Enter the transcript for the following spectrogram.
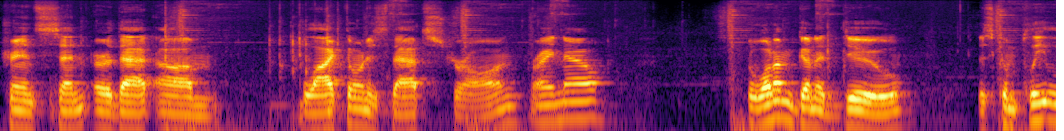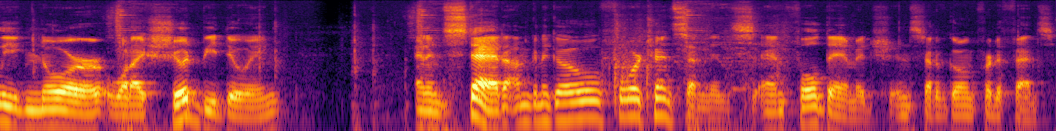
transcend or that um Blackthorn is that strong right now. So what I'm gonna do is completely ignore what I should be doing and instead I'm gonna go for Transcendence and full damage instead of going for defense.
